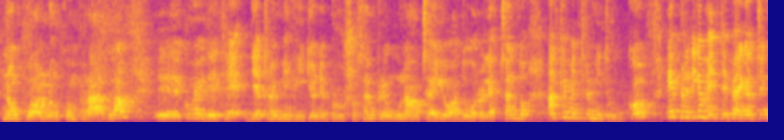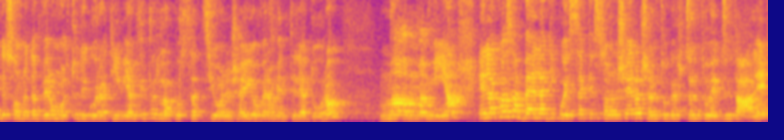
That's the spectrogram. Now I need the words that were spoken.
non può non comprarla. Eh, come vedete dietro ai miei video ne brucio sempre una. Cioè io adoro, le accendo anche mentre mi trucco. E praticamente i packaging sono davvero molto decorativi anche per la postazione. Cioè io veramente le adoro mamma mia. E la cosa bella di questa è che sono cera 100% vegetale.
